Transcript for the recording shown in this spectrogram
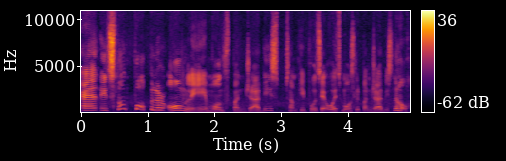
and it's not popular only among Punjabis. Some people would say, oh, it's mostly Punjabis. No,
